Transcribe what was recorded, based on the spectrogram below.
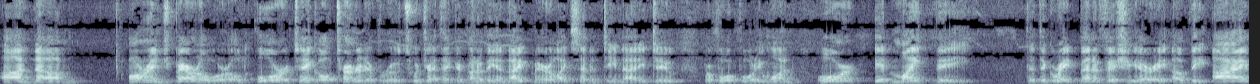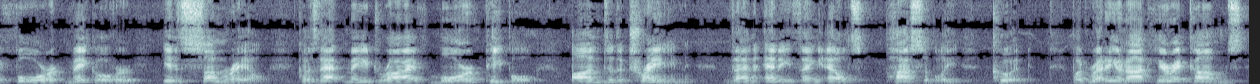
on um, Orange Barrel World or take alternative routes, which I think are going to be a nightmare, like 1792 or 441. Or it might be that the great beneficiary of the I-4 makeover is Sunrail, because that may drive more people onto the train than anything else possibly could. But ready or not, here it comes,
